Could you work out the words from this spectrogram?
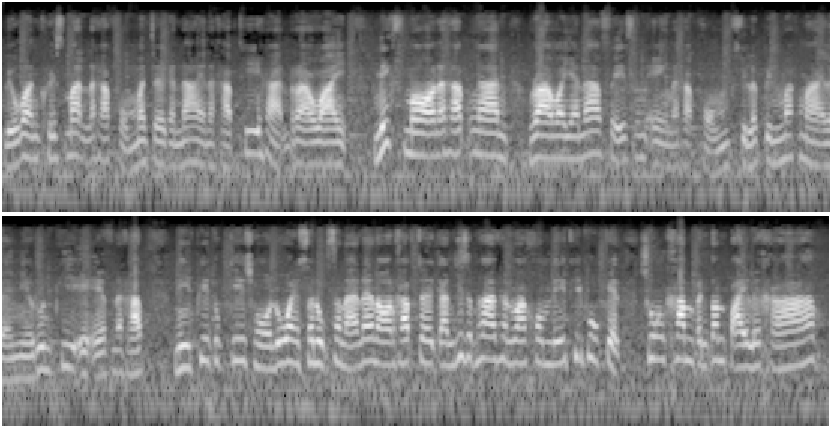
หรือวันคริสต์มาสนะครับ ผมมาเจอกันได้นะครับ ที่หาดราวัยมิกซ์มอลนะครับ งานราวายาน่าเฟสนั่นเองนะครับ ผมศิลปินมากมายเลยมีรุ่นพี่ AF นะครับ มีพี่ตุ๊กกี้โชว์ด้วยสนุกสนานแน่นอนครับ เจอกัน 25 ธันวาคมนี้ที่ภูเก็ตช่วงค่ำเป็นต้นไปเลยครับ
